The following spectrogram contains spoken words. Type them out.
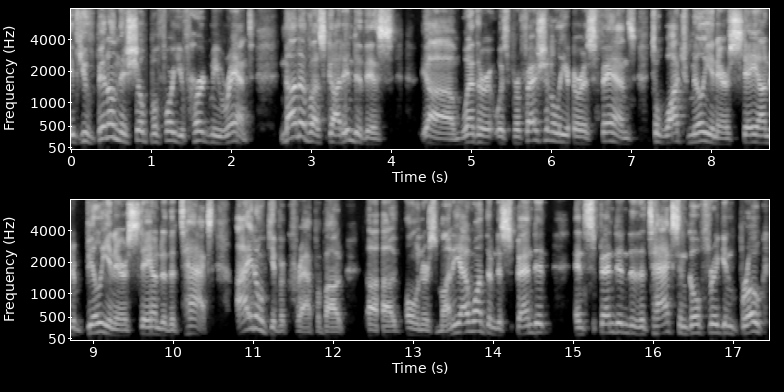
if you've been on this show before, you've heard me rant. None of us got into this uh, whether it was professionally or as fans to watch millionaires stay under billionaires stay under the tax. I don't give a crap about uh, owners' money. I want them to spend it and spend into the tax and go friggin' broke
